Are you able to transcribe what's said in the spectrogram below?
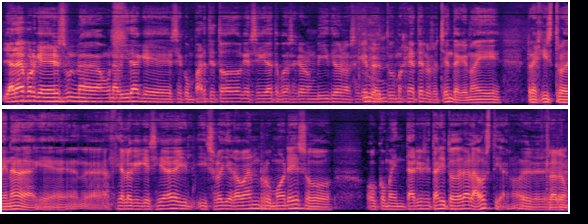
Y ahora porque es una, una vida que se comparte todo, que enseguida te pueden sacar un vídeo, no sé qué, pero tú imagínate los 80, que no hay registro de nada, que hacía lo que quisiera y, y solo llegaban rumores o, o comentarios y tal, y todo era la hostia, ¿no? El- Claro.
